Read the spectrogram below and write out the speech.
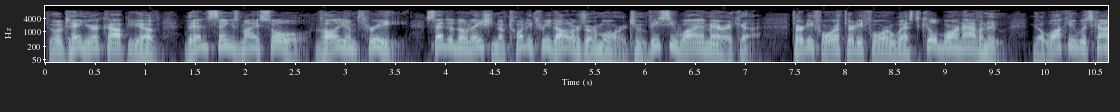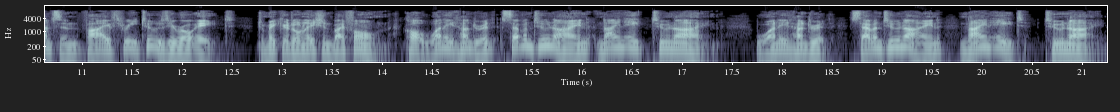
To obtain your copy of Then Sings My Soul, Volume 3, send a donation of $23 or more to VCY America, 3434 West Kilbourn Avenue, Milwaukee, Wisconsin 53208. To make your donation by phone, call 1 800 729 9829. 1 800 729 9829.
